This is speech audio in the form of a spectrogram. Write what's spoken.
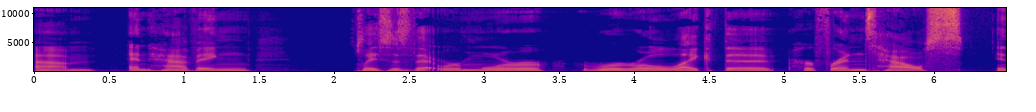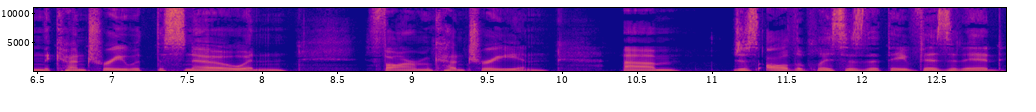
um, and having places that were more rural like the her friend's house in the country with the snow and farm country and um, just all the places that they visited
